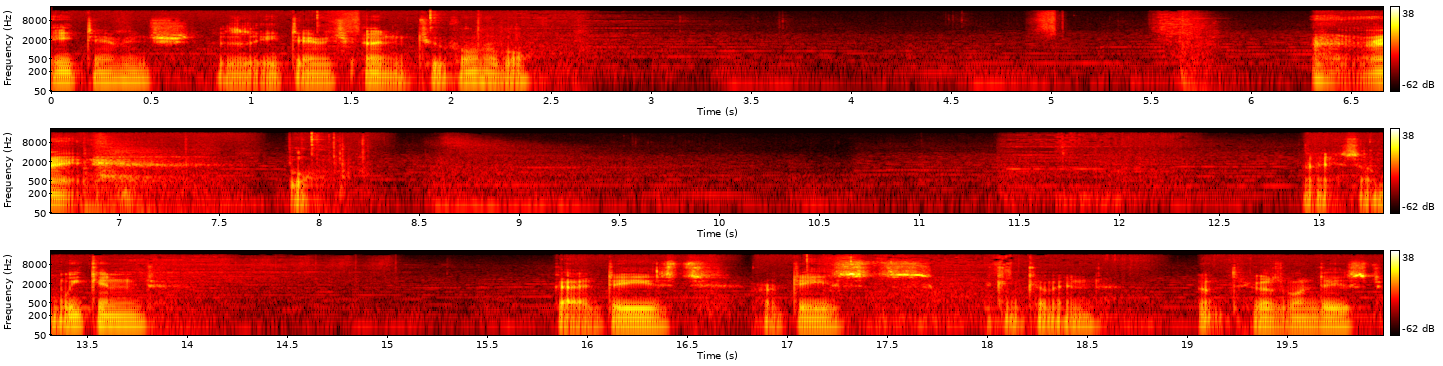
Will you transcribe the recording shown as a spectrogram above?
8 damage, this is 8 damage, and 2 vulnerable. Alright. Cool. Alright, so I'm weakened. Got a dazed, or dazed, I can come in. Oh, there goes one dazed.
